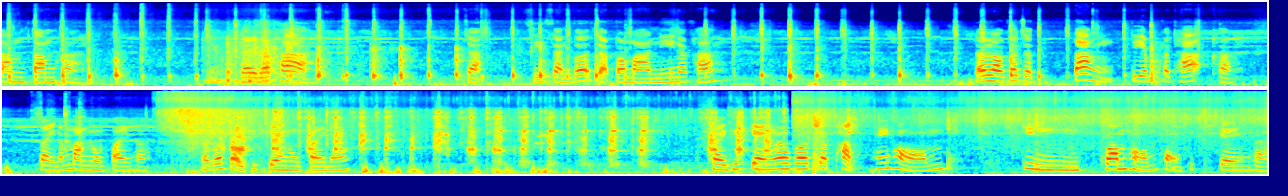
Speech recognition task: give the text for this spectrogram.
ตำตำค่ะ ได้แล้วค่ะ จะสีสันก็จะประมาณนี้นะคะ แล้วเราก็จะตั้งเตรียมกระทะค่ะ ใส่น้ำมันลงไปค่ะ แล้วก็ใส่พริกแกงลงไปนะ ใส่พริกแกงแล้วก็จะผัดให้หอมกลิ่นความหอมของพริกแกงค่ะ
